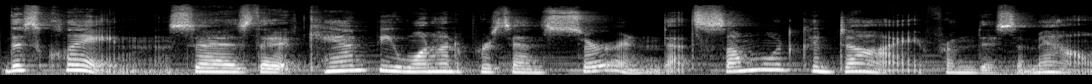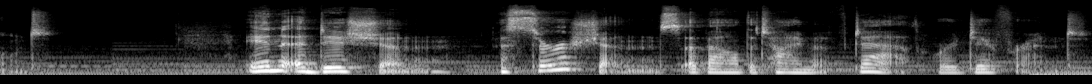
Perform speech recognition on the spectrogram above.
This claim says that it can't be 100% certain that someone could die from this amount. In addition, assertions about the time of death were different.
